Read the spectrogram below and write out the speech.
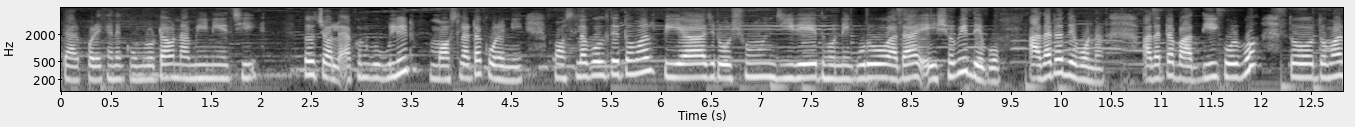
তারপর এখানে কুমড়োটাও নামিয়ে নিয়েছি। তো চলো, এখন গুগলির মশলাটা করে নিই। মশলা বলতে তোমার পেঁয়াজ, রসুন, জিরে, ধনে গুঁড়ো, আদা, এইসবই দেবো। আদাটা দেবো না, আদাটা বাদ দিয়েই করব। তো তোমার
